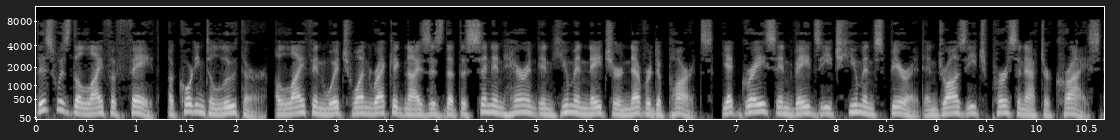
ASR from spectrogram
This was the life of faith, according to Luther, a life in which one recognizes that the sin inherent in human nature never departs, yet grace invades each human spirit and draws each person after Christ.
